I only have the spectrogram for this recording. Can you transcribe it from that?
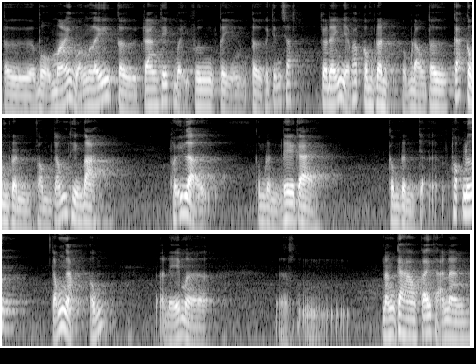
từ bộ máy quản lý, từ trang thiết bị phương tiện, từ cái chính sách cho đến giải pháp công trình cũng đầu tư các công trình phòng chống thiên tai, thủy lợi, công trình đê kè, công trình thoát nước chống ngập úng để mà ờ, nâng cao cái khả năng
